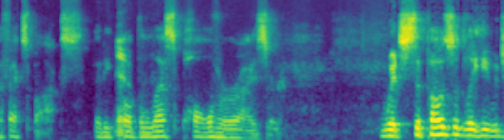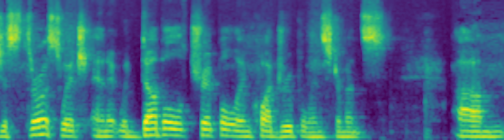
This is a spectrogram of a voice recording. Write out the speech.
effects box that he Yeah. called the Les Pulverizer, which supposedly he would just throw a switch and it would double, triple, and quadruple instruments. Um,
